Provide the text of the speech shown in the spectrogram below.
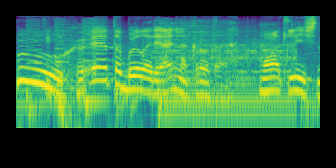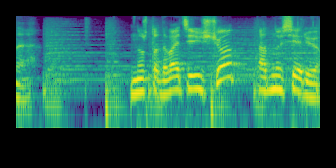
Ух, это было реально круто. Отлично. Ну что, давайте еще одну серию.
